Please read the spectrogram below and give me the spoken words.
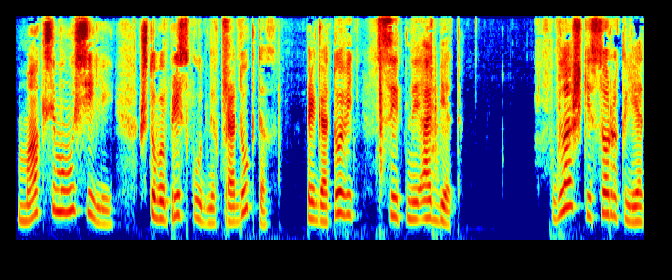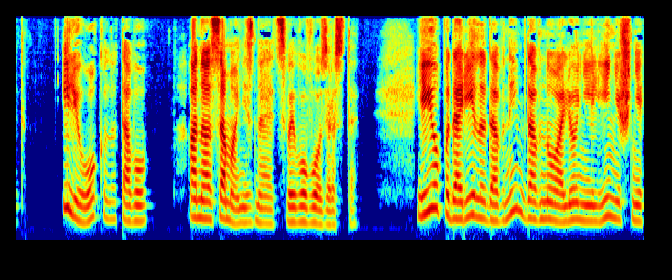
максимум усилий, чтобы при скудных продуктах приготовить сытный обед. Глашке сорок лет или около того. Она сама не знает своего возраста. Ее подарила давным-давно Алене Ильинишне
